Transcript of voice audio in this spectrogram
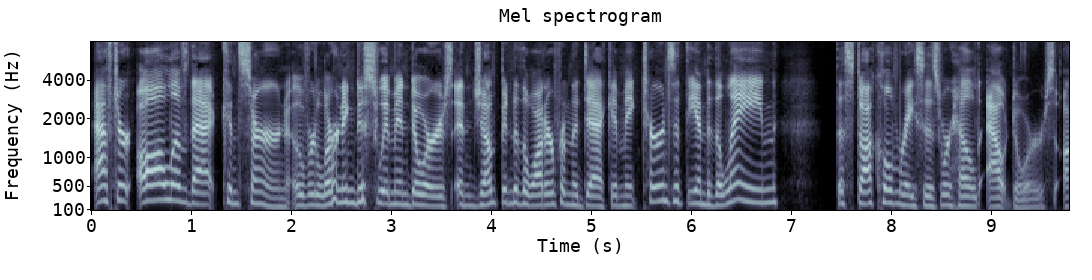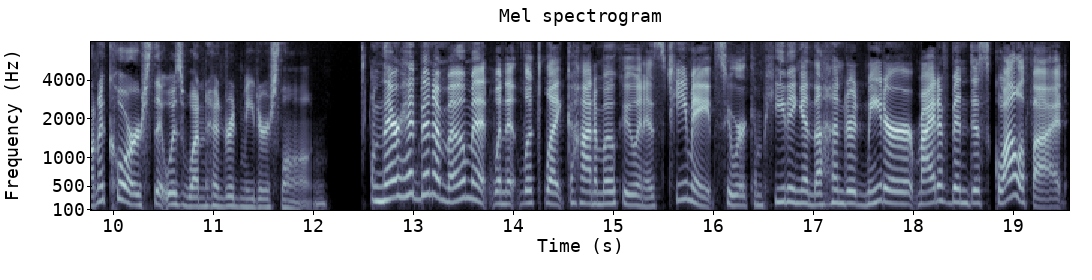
After all of that concern over learning to swim indoors and jump into the water from the deck and make turns at the end of the lane, the Stockholm races were held outdoors on a course that was 100 meters long. There had been a moment when it looked like Kahanamoku and his teammates who were competing in the 100 meter might have been disqualified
